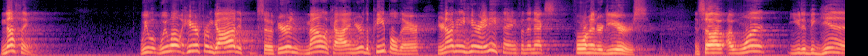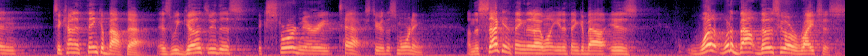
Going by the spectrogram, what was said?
Nothing. We, we won't hear from God. If, so if you're in Malachi and you're the people there, you're not going to hear anything for the next 400 years. And so I, I want you to begin to kind of think about that as we go through this extraordinary text here this morning. And the second thing that I want you to think about is what, what about those who are righteous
